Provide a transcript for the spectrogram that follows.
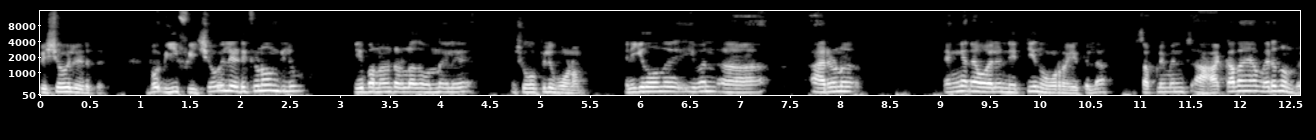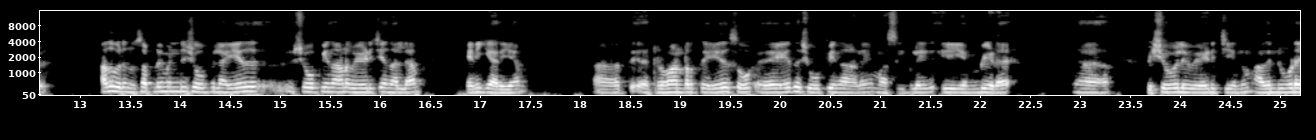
ഫിഷ് ഓയിൽ എടുത്ത്. അപ്പോൾ ഈ ഫിഷ് ഓയിൽ എടുക്കണമെങ്കിലും ഈ പറഞ്ഞിട്ടുള്ളത് ഒന്നിൽ ഷോപ്പിൽ പോകണം എനിക്ക് തോന്നുന്നു ഈവൻ അരുണ് എങ്ങനെ പോയാലും നെറ്റിൽ നിന്ന് ഓർഡർ ചെയ്യത്തില്ല. സപ്ലിമെന്റ്സ് ആ ഞാൻ വരുന്നുണ്ട്. അത് വരുന്നു. സപ്ലിമെന്റ് ഷോപ്പിൽ ഏത് ഷോപ്പിൽ നിന്നാണ് മേടിച്ചതെന്നെല്ലാം എനിക്കറിയാം. ട്രിവാൻഡ്രത്ത് ഏത് സോ ഏത് ഷോപ്പിൽ നിന്നാണ് മസിൽ പ്ലേ ഈ എം ബിയുടെ ഓയിൽ മേടിച്ചതെന്നും അതിന്റെ കൂടെ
